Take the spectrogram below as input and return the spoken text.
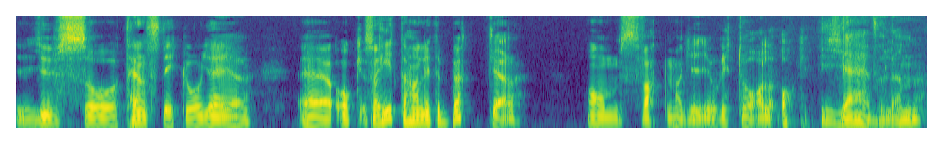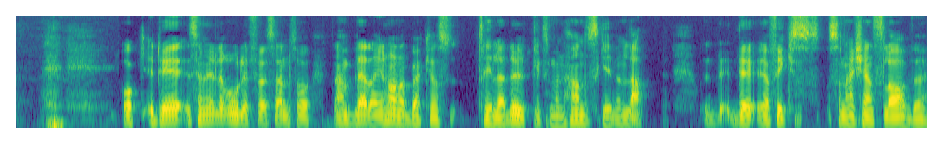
ljus och tändstickor och grejer. Eh, och så hittar han lite böcker om svart magi och ritualer och djävulen. Och det, sen är det roligt för sen så, när han bläddrar i någon av böckerna så trillade ut liksom en handskriven lapp. Det, det, jag fick sån här känsla av eh,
